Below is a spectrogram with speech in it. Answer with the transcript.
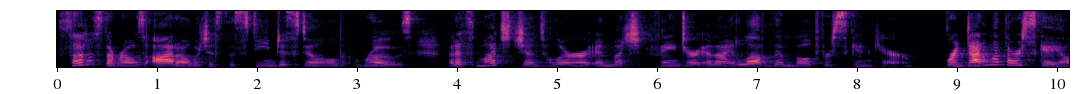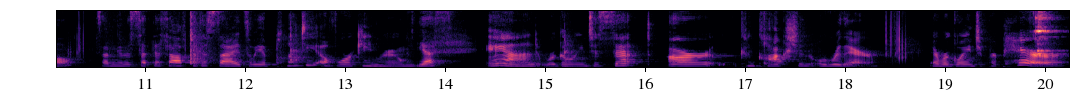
So does the Rose Otto, which is the steam distilled rose, but it's much gentler and much fainter, and I love them both for skincare. We're done with our scale, so I'm going to set this off to the side so we have plenty of working room. yes. And we're going to set our concoction over there. And we're going to prepare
